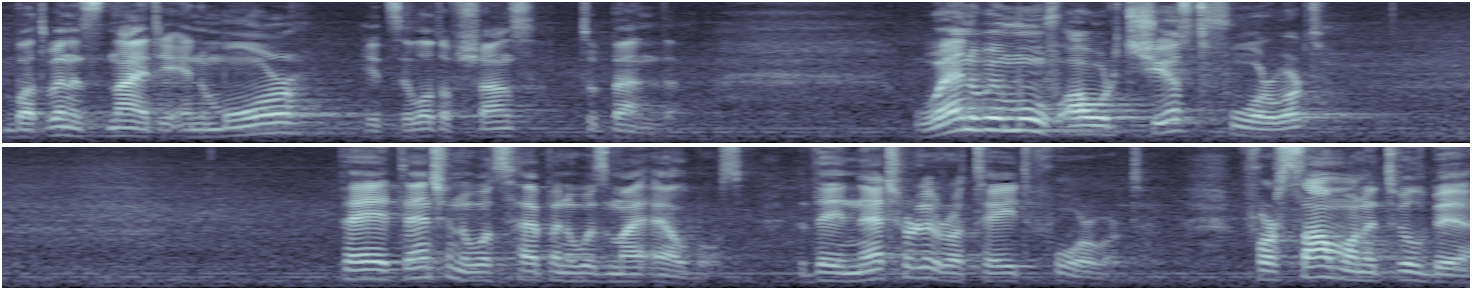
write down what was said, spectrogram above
But when it's 90 and more, it's a lot of chance to bend them. When we move our chest forward, pay attention to what's happening with my elbows. They naturally rotate forward. For someone it will be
